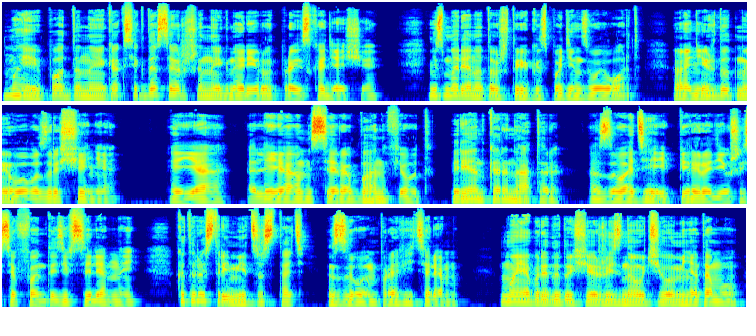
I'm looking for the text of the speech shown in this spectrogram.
Мои подданные, как всегда, совершенно игнорируют происходящее. Несмотря на то, что их господин Злой Лорд, они ждут моего возвращения. Я Лиам Сера Банфилд, реинкарнатор, Злодей, переродившийся в фэнтези-вселенной, который стремится стать злым правителем. Моя предыдущая жизнь научила меня тому,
